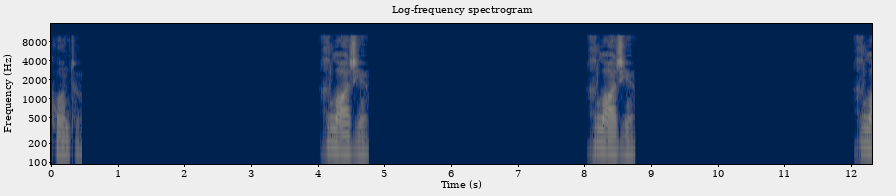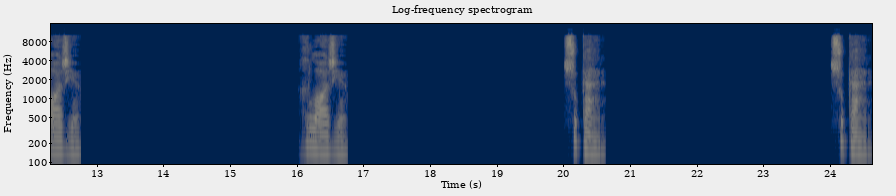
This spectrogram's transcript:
Conto relógio. Relógio. Relógio. Relógio. Chocar. Chocar.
